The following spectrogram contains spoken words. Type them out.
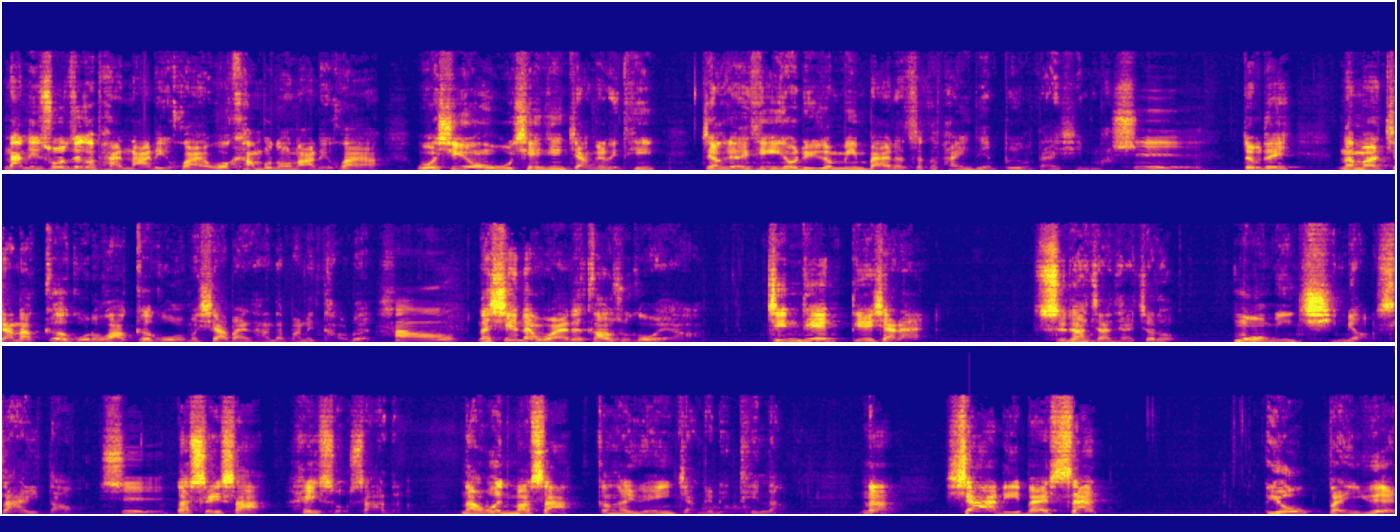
那你说这个盘哪里坏？我看不懂哪里坏啊！我先用五千金讲给你听，讲给你听以后你就明白了。这个盘一点不用担心嘛。是。对不对？那么讲到个股的话，个股我们下半场再帮你讨论。好，那现在我还得告诉各位啊，今天跌下来，实际上讲起来叫做莫名其妙杀一刀。是，那谁杀？黑手杀的。那为什么要杀？刚刚原因讲给你听了。那下礼拜三有本月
